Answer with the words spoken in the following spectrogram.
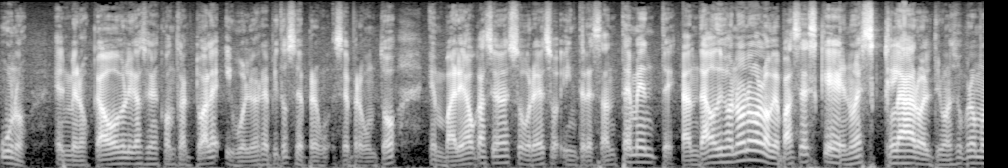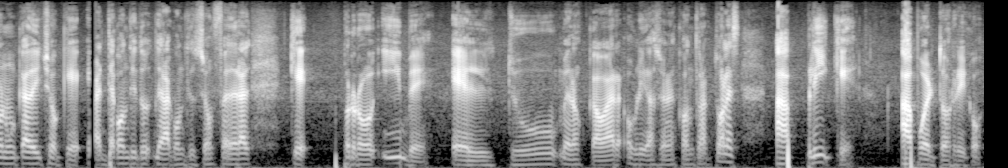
Uno, el menoscabo de obligaciones contractuales y vuelvo y repito, se, se, preguntó en varias ocasiones sobre eso. Interesantemente, Andado dijo, no, no, lo que pasa es que no es claro, el Tribunal Supremo nunca ha dicho que parte de la Constitución Federal que prohíbe el tú menoscabar obligaciones contractuales aplique a Puerto Rico.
